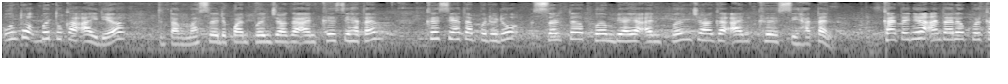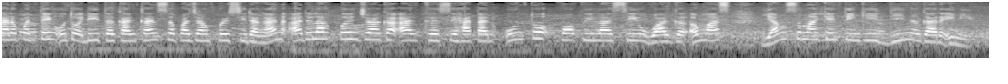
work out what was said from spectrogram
untuk bertukar idea tentang masa depan penjagaan kesihatan, kesihatan penduduk serta pembiayaan penjagaan kesihatan. Katanya antara perkara penting untuk ditekankan sepanjang persidangan adalah penjagaan kesihatan untuk populasi warga emas yang semakin tinggi di negara ini.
